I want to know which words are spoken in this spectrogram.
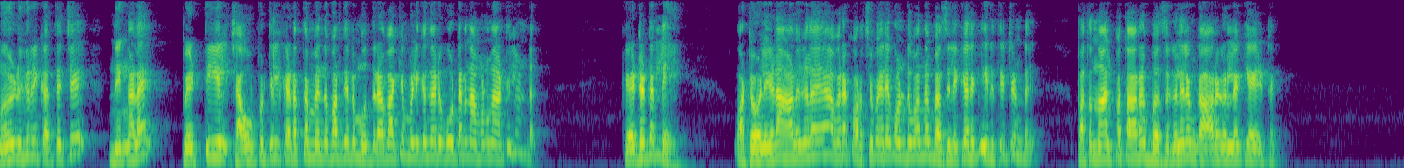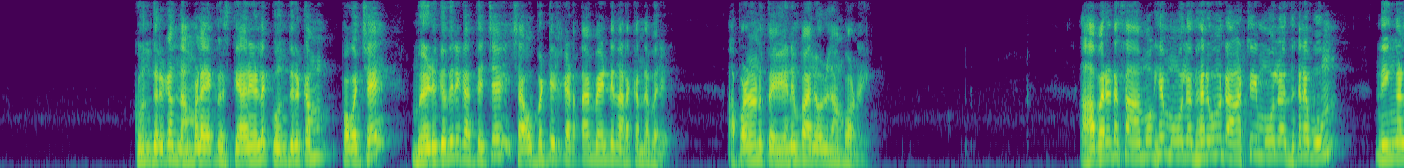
മെഴുകുതിരി കത്തിച്ച് നിങ്ങളെ പെട്ടിയിൽ ചവപ്പെട്ടിയിൽ കിടത്തും എന്ന് പറഞ്ഞിട്ട് മുദ്രാവാക്യം വിളിക്കുന്ന ഒരു കൂട്ടർ നമ്മുടെ നാട്ടിലുണ്ട്. കേട്ടിട്ടില്ലേ? വട്ടോളിയുടെ ആളുകളെ അവരെ കുറച്ച് പേരെ കൊണ്ടുവന്ന് ബസ്സിലേക്കൊക്കെ ഇരുത്തിയിട്ടുണ്ട്. പത്ത് നാൽപ്പത്തി ആറ് ബസ്സുകളിലും കാറുകളിലൊക്കെ ആയിട്ട്. കുന്തിർക്കം നമ്മളെ ക്രിസ്ത്യാനികളെ കുന്തിർക്കം പുകച്ച് മെഴുകുതിരി കത്തിച്ച് ശവപ്പെട്ടിയിൽ കിടത്താൻ വേണ്ടി നടക്കുന്നവർ അപ്പോഴാണ് തേനും പാലും ഒഴുകാൻ പോണേ. അവരുടെ സാമൂഹ്യ മൂലധനവും രാഷ്ട്രീയ മൂലധനവും നിങ്ങൾ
